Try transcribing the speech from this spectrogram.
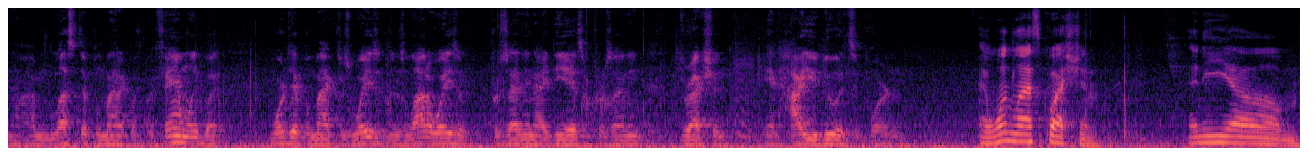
Now I'm less diplomatic with my family, but more diplomatic. There's ways. There's a lot of ways of presenting ideas and presenting direction, and how you do it's important. And one last question. Any um,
